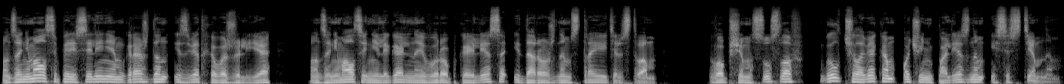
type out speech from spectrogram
Он занимался переселением граждан из ветхого жилья, он занимался нелегальной вырубкой леса и дорожным строительством. В общем, Суслов был человеком очень полезным и системным.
